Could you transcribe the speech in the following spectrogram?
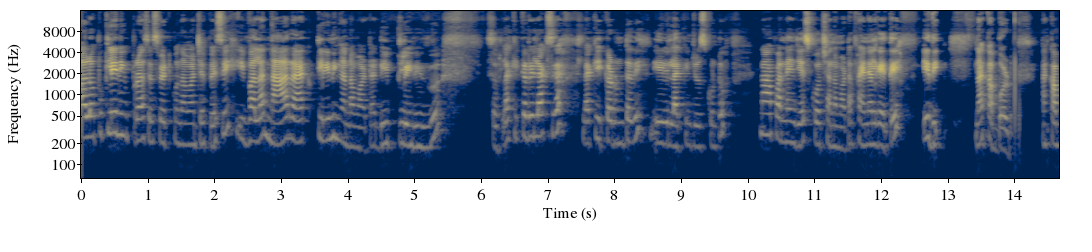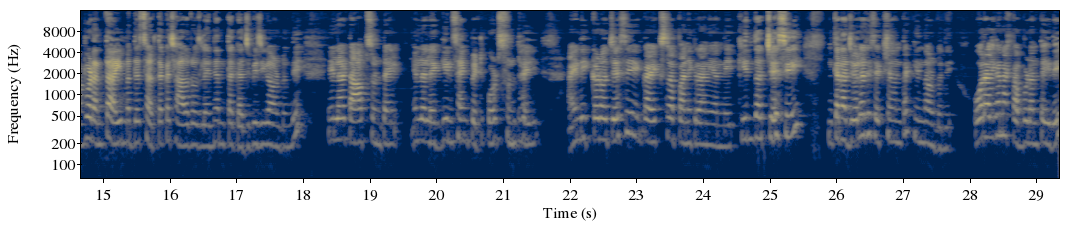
ఆ లోపు క్లీనింగ్ ప్రాసెస్ పెట్టుకుందామని చెప్పేసి ఇవాళ నా ర్యాక్ క్లీనింగ్ అన్నమాట డీప్ క్లీనింగ్ సో లక్ ఇక్కడ రిలాక్స్గా లక్ ఇక్కడ ఉంటుంది. ఇది లక్కిని చూసుకుంటూ నా పని నేను చేసుకోవచ్చు అన్నమాట. ఫైనల్గా అయితే ఇది నా కబ్బోర్డు నా కబ్బోర్డ్ అంతా ఈ మధ్య సర్దక చాలా రోజులైంది అంత గజిబిజిగా ఉంటుంది. ఇలా టాప్స్ ఉంటాయి ఇలా లెగ్గిన్స్ అండ్ పెట్టుకోట్స్ ఉంటాయి. అండ్ ఇక్కడ వచ్చేసి ఇంకా ఎక్స్ట్రా పనికిరాని అన్ని కింద వచ్చేసి ఇంకా నా జ్యువెలరీ సెక్షన్ అంతా కింద ఉంటుంది. ఓవరాల్గా నా కబ్బుడు అంతా ఇది.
